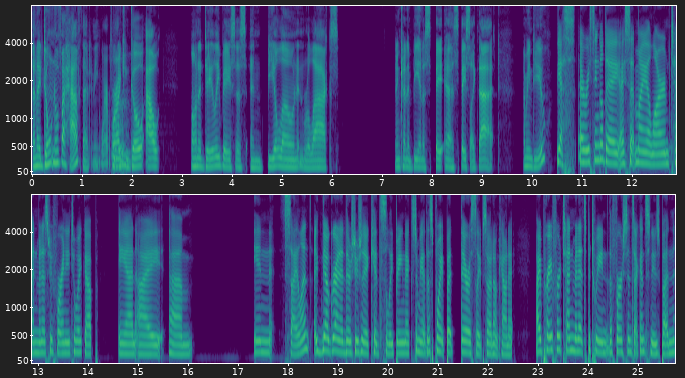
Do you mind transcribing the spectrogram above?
And I don't know if I have that anywhere where I can Mm. go out on a daily basis and be alone and relax and kind of be in a, spa- a space like that. I mean, do you? Yes, every single day I set my alarm 10 minutes before I need to wake up and I um in silent. uh, Now granted there's usually a kid sleeping next to me at this point, but they're asleep so I don't count it. I pray for 10 minutes between the first and second snooze button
